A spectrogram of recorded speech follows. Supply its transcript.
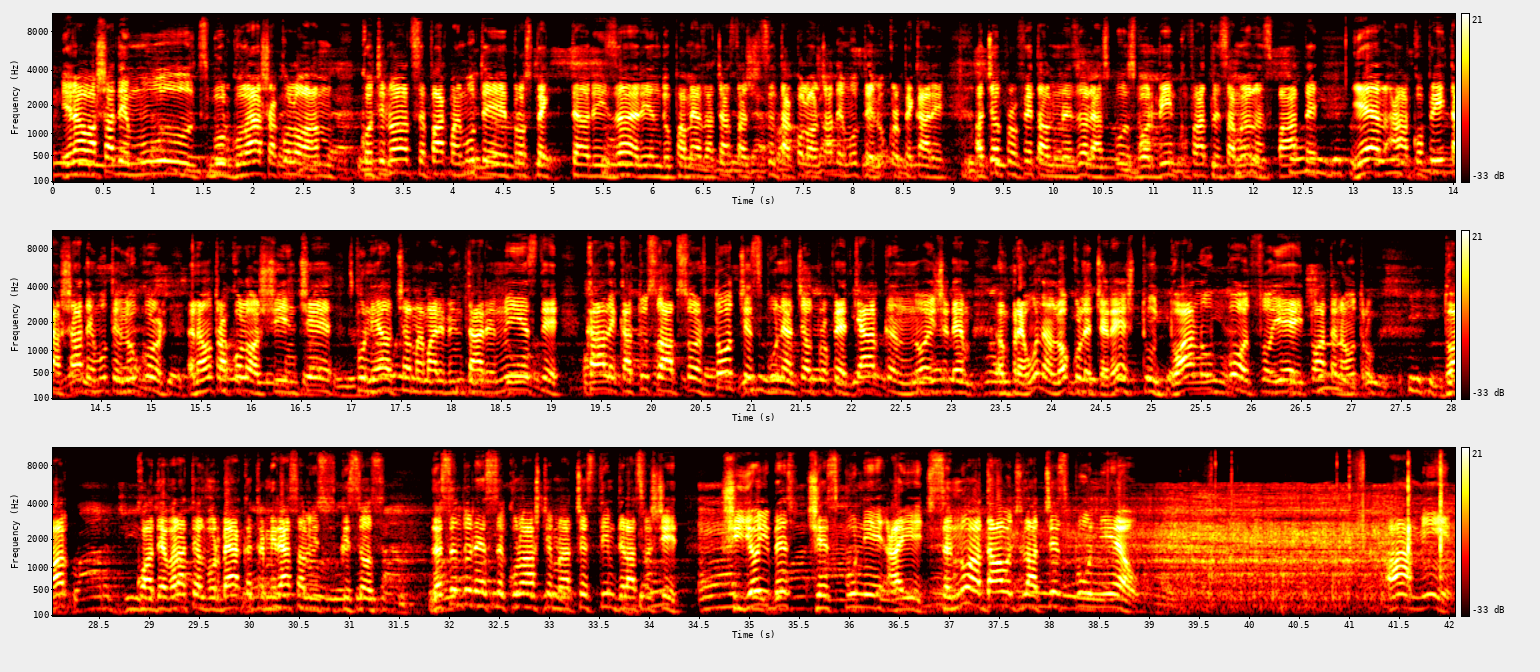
Erau așa de mulți burgulași acolo, am continuat să fac mai multe prospectărizări în după amiaza aceasta și sunt acolo așa de multe lucruri pe care acel profet al Dumnezeu le-a spus, vorbind cu fratele Samuel în spate. El a acoperit așa de multe lucruri înăuntru acolo și în ce spune el cel mai mare vintare, nu este cale ca tu să absorbi tot ce spune acel profet, chiar când noi ședem împreună în locurile cerești, tu doar nu poți să o iei toată înăuntru. Doar cu adevărat el vorbea către mireasa lui Iisus Hristos, lăsându-ne să cunoaștem în acest timp de la sfârșit. Și eu iubesc ce spune aici, să nu adaugi la ce spun eu. Amin.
